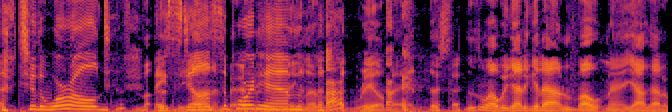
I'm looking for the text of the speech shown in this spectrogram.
to the world. But They this still support him. This making real bad. This, this is why we got to get out and vote, man. Y'all got to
